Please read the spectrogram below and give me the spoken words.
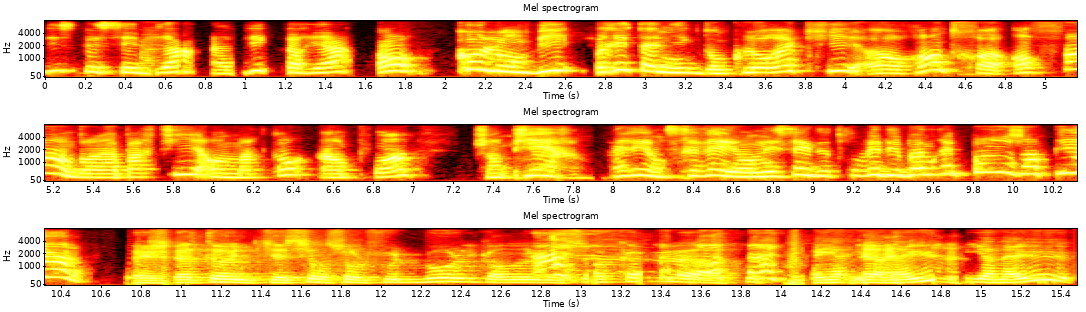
puisque c'est bien à Victoria en Colombie-Britannique. Donc Laura qui euh, rentre enfin dans la partie en marquant un point. Jean-Pierre, allez, on se réveille, on essaye de trouver des bonnes réponses, Jean-Pierre. J'attends une question sur le football quand même. il y, en a eu, il y en a eu.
